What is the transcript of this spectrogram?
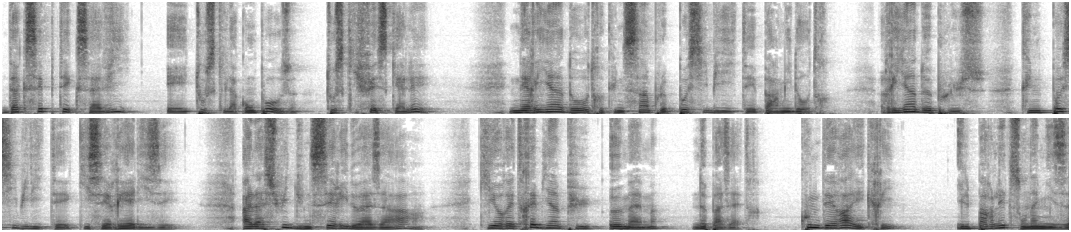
d'accepter que sa vie et tout ce qui la compose, tout ce qui fait ce qu'elle est, n'est rien d'autre qu'une simple possibilité parmi d'autres, rien de plus qu'une possibilité qui s'est réalisée à la suite d'une série de hasards qui auraient très bien pu eux-mêmes ne pas être. Kundera écrit Il parlait de son ami Z,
